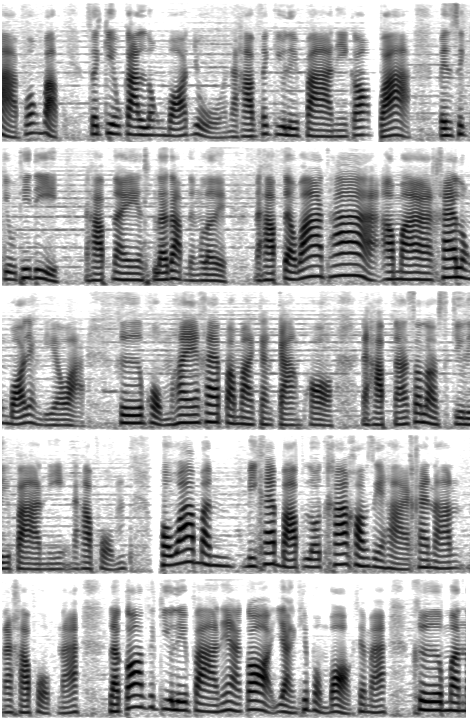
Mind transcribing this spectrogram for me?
ขาดพวกแบบสกิลการลงบอสอยู่นะครับสกิลรีฟานี้ก็ว่าเป็นสกิลที่ดีนะครับในระดับหนึ่งเลยนะครับแต่ว่าถ้าเอามาแค่ลงบอสอย่างเดียวอะ คือผมให้แค่ประมาณกลางๆพอนะครับนะสำหรับสกิลรีฟานี้นะครับผมเพราะว่ามันมีแค่บัฟลดค่าความเสียหายแค่นั้นนะครับผมนะแล้วก็สกิลรีฟาเนี่ยก็อย่างที่ผมบอกใช่ไหมคือมัน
